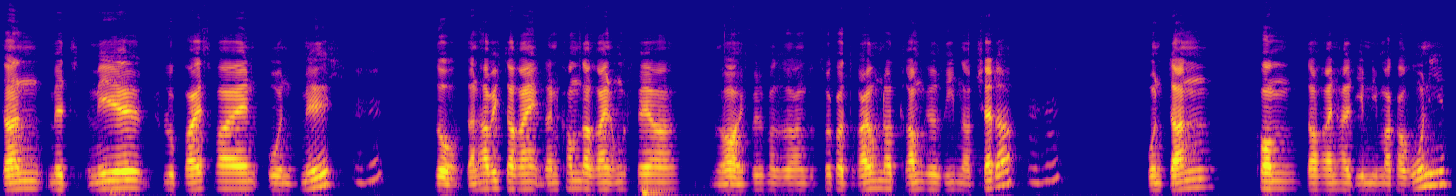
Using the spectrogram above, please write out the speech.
Dann mit Mehl, Schluck Weißwein und Milch. Mhm. dann habe ich da rein, dann kommen da rein ungefähr, ja, ich würde mal sagen, so circa 300 Gramm geriebener Cheddar. Mhm. Und dann kommen da rein halt eben die Macaroni,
